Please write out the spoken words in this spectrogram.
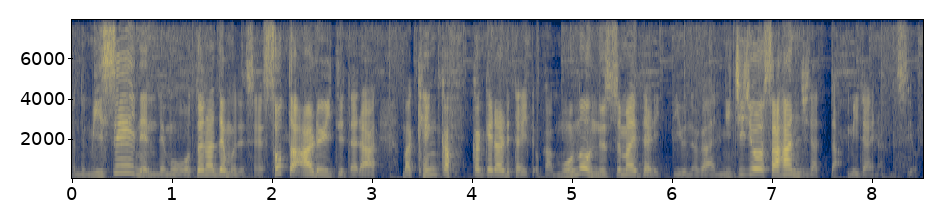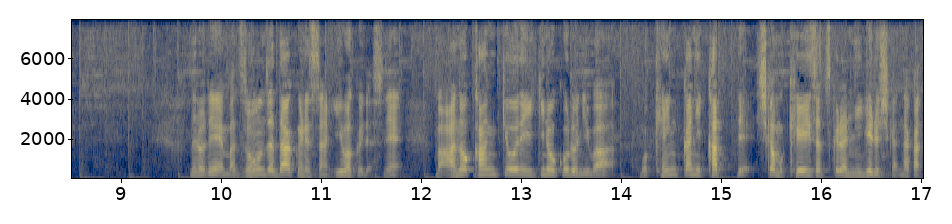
あの未成年でも大人でもですね外歩いてたら、まあ、喧嘩ふっかけられたりとか物を盗まれたりっていうのが日常茶飯事だったみたいなんですよ。なので、まあ、ゾーン・ザ・ダークネスさん曰くですねまあ、あの環境で生き残るにはもう喧嘩に勝ってしかも警察から逃げるしかなかっ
